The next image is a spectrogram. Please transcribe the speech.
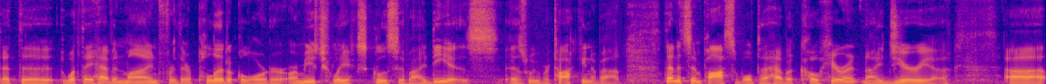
that the, what they have in mind for their political order are mutually exclusive ideas, as we were talking about, then it's impossible to have a coherent Nigeria uh,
